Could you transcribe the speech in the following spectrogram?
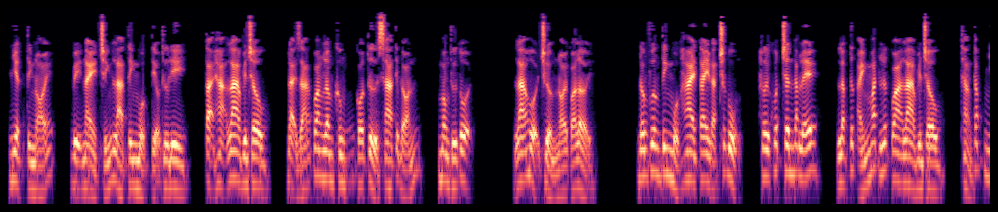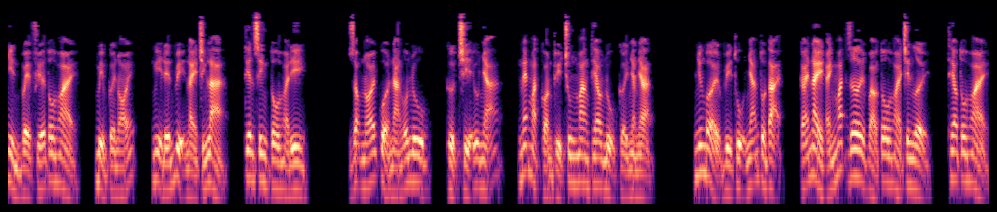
nhiệt tình nói vị này chính là tinh mục tiểu thư đi tại hạ la viên châu đại giá quang lâm không có từ xa tiếp đón mong thứ tội. La hội trưởng nói quá lời. Đông phương tinh mục hai tay đặt trước bụng hơi khuất chân đáp lễ lập tức ánh mắt lướt qua la viên châu thẳng tắp nhìn về phía tô hoài mỉm cười nói nghĩ đến vị này chính là tiên sinh tô hoài đi. Giọng nói của nàng ôn nhu cử chỉ ưu nhã nét mặt còn thủy chung mang theo nụ cười nhàn nhạt, nhạt. Nhưng bởi vì thụ nhãn tồn tại cái này ánh mắt rơi vào tô hoài trên người, theo tô hoài,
